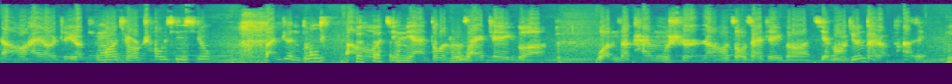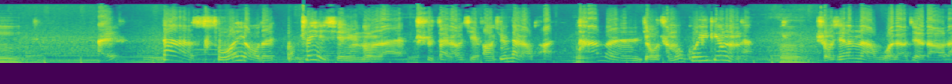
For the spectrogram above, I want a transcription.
然后还有这个乒乓球超新星樊振东，然后今年都是在这个我们的开幕式，然后走在这个解放军代表团里。嗯，哎，那所有的这些运动员是代表解放军代表团，他们有什么规定呢？嗯。首先呢，我了解到的，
